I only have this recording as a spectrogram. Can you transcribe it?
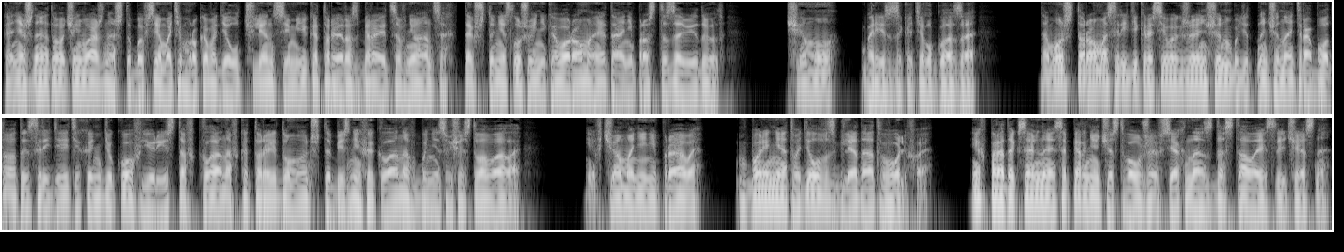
Конечно, это очень важно, чтобы всем этим руководил член семьи, который разбирается в нюансах. Так что не слушай никого, Рома, это они просто завидуют». «Чему?» — Борис закатил глаза. «Чему?» Тому, что Рома среди красивых женщин будет начинать работу, а ты среди этих индюков, юристов, кланов, которые думают, что без них и кланов бы не существовало. И в чем они не правы? Боря не отводил взгляда от Вольфа. Их парадоксальное соперничество уже всех нас достало, если честно.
